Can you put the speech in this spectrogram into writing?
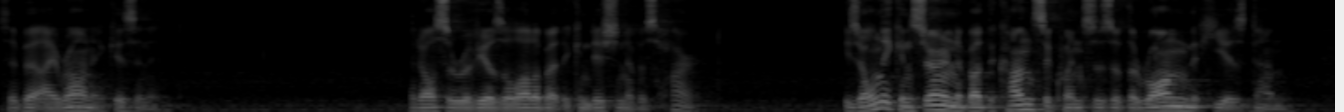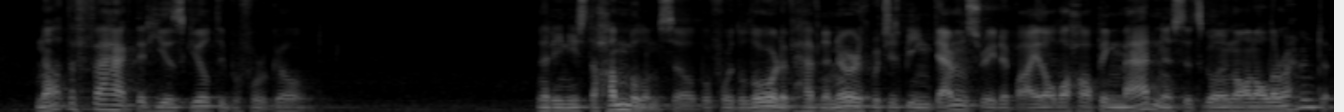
It's a bit ironic, isn't it? It also reveals a lot about the condition of his heart. He's only concerned about the consequences of the wrong that he has done, not the fact that he is guilty before God. That he needs to humble himself before the Lord of heaven and earth, which is being demonstrated by all the hopping madness that's going on all around him.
